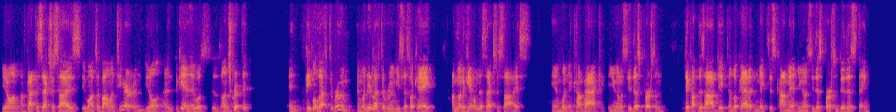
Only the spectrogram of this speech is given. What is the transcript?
you know, I've got this exercise. Who wants to volunteer? And you know, and again, it was it was unscripted, and people left the room. And when they left the room, he says, okay, I'm going to give them this exercise, and when they come back, you're going to see this person pick up this object and look at it and make this comment. And you're going to see this person do this thing.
